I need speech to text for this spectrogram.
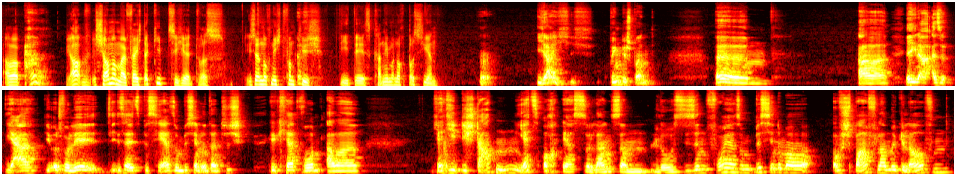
Aber ah. ja, schauen wir mal, vielleicht ergibt sich etwas. Ist ja noch nicht vom Tisch, die Idee. Es kann immer noch passieren. Ja, ich, ich bin gespannt. Ähm, aber, ja, genau, also, ja, die Haute Volée, die ist ja jetzt bisher so ein bisschen unter den Tisch gekehrt worden, aber ja, die, die starten jetzt auch erst so langsam los. Sie sind vorher so ein bisschen immer auf Sparflamme gelaufen.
